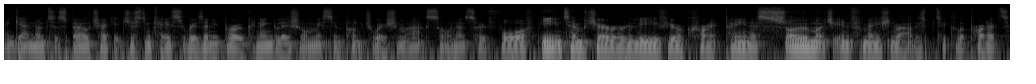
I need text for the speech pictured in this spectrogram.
and getting them to spell check it just in case there is any broken English or missing punctuation marks, so on and so forth. Heat and temperature relieve your chronic pain. There's so much information about this particular product.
